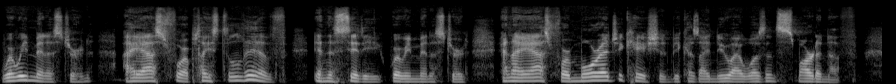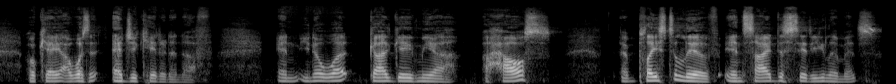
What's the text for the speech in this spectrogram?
where we ministered. I asked for a place to live in the city where we ministered. And I asked for more education because I knew I wasn't smart enough. Okay, I wasn't educated enough. And you know what? God gave me a, a house, a place to live inside the city limits.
